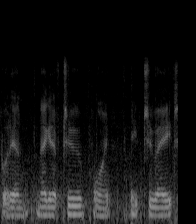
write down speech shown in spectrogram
Put in negative 2.828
